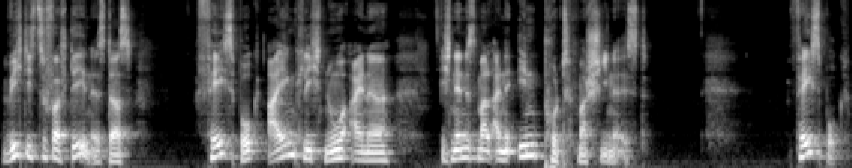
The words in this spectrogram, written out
wichtig zu verstehen ist, dass Facebook eigentlich nur eine ich nenne es mal eine Input-Maschine ist. Facebook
